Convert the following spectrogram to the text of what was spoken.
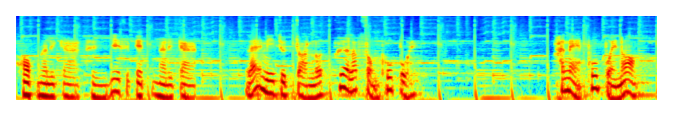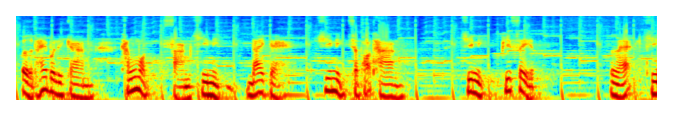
6 นาฬิกาถึง 21 นาฬิกา และมีจุดจอดรถเพื่อรับส่งผู้ป่วย แผนกผู้ป่วยนอกเปิดให้บริการทั้งหมด 3 คลินิก ได้แก่ คลินิกเฉพาะทาง คลินิกพิเศษ และคลิ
